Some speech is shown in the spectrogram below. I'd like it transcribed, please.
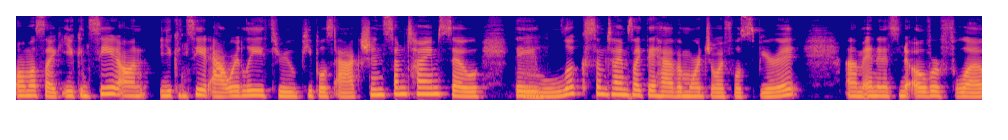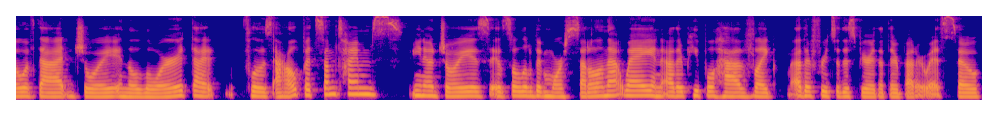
almost like you can see it on you can see it outwardly through people's actions sometimes so they mm. look sometimes like they have a more joyful spirit um, and it's an overflow of that joy in the Lord that flows out. But sometimes, you know, joy is it's a little bit more subtle in that way, and other people have like other fruits of the spirit that they're better with. So,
